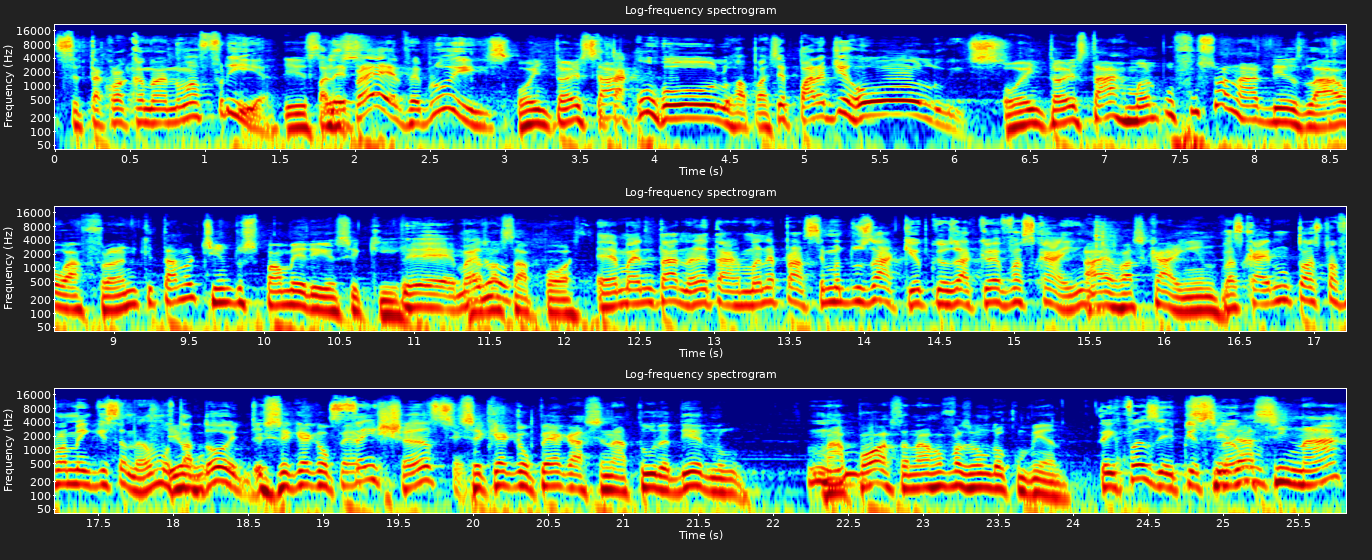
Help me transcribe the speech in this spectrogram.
Você tá colocando ela numa fria. Isso, Falei isso. pra ele, falei, Luiz. Ou então Você está. tá com rolo, rapaz. Você para de rolo, Luiz. Ou então está armando pro funcionário deles lá, o Afrani, que tá no time dos palmeirenses aqui. É, mas Da o- nossa aposta. É, mas não tá não, ele tá armando é pra cima do Zaqueu, porque o Zaqueu é vascaíno. Ah, é Vascaíno. Vascaíno não torce pra flamenguista não, moço, tá Eu- doido? Você quer que eu pegue? Sem chance. Você quer que eu pegue a assinatura dele no, na Uhum. aposta? Nós vamos fazer um documento. Tem que fazer, porque Se ele senão... assinar,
